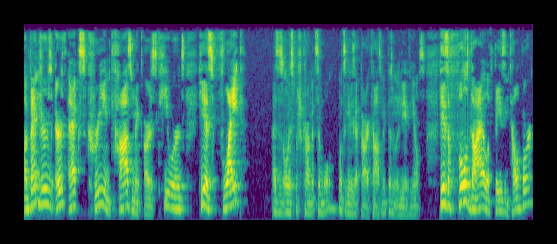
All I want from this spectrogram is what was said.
Avengers, Earth X, Kree, and Cosmic are his keywords. He has Flight, as his only special combat symbol. Once again, he's got power cosmic, doesn't really need anything else. He has a full dial of phasing teleport.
